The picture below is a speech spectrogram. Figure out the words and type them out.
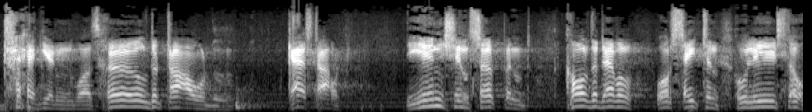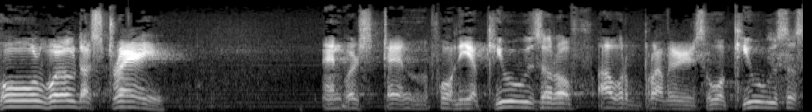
dragon was hurled down, cast out. The ancient serpent, called the devil or Satan, who leads the whole world astray. And verse 10 For the accuser of our brothers who accuses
